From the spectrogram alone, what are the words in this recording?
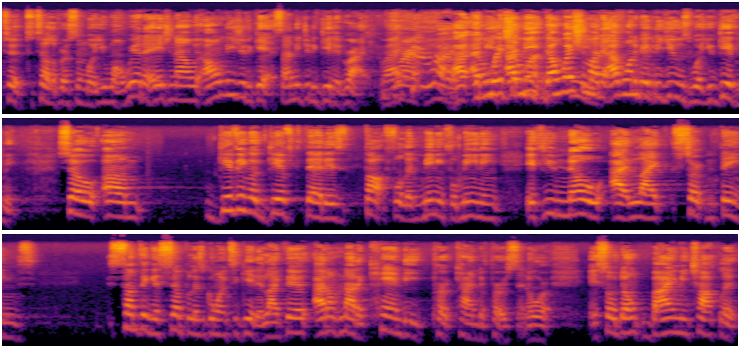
to, to tell a person what you want. We're at the age now. I don't need you to guess. I need you to get it right. Right. Right. Right. I, I Don't need. waste I your need. money. Don't waste your money. I want to be able to use what you give me. So, um, giving a gift that is thoughtful and meaningful. Meaning, if you know I like certain things, something as simple as going to get it. Like there, I don't not a candy per kind of person, or so don't buy me chocolate.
